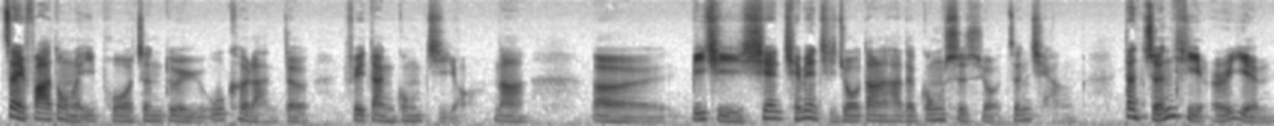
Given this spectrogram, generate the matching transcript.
再发动了一波针对于乌克兰的飞弹攻击哦，那呃，比起先前面几周，当然它的攻势是有增强，但整体而言，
